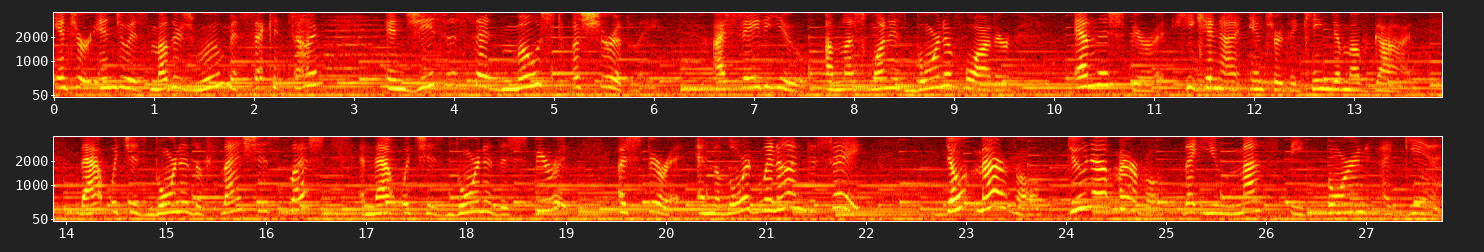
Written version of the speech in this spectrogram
enter into his mother's womb a second time? And Jesus said, Most assuredly, I say to you, unless one is born of water and the Spirit, he cannot enter the kingdom of God. That which is born of the flesh is flesh, and that which is born of the Spirit, a spirit. And the Lord went on to say, Don't marvel, do not marvel that you must be born again.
